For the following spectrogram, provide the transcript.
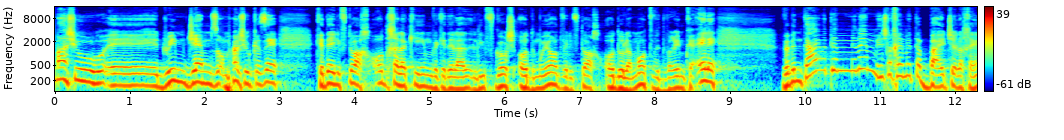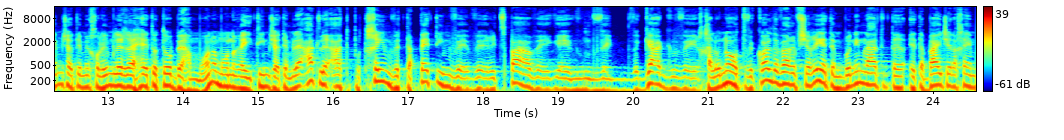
משהו, אה, Dream Gems או משהו כזה, כדי לפתוח עוד חלקים וכדי לפגוש עוד דמויות ולפתוח עוד עולמות ודברים כאלה. ובינתיים אתם יודעים, יש לכם את הבית שלכם, שאתם יכולים לרהט אותו בהמון המון רהיטים, שאתם לאט לאט פותחים, וטפטים, ו- ורצפה, ו- ו- וגג, וחלונות, וכל דבר אפשרי, אתם בונים לאט את, את הבית שלכם,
